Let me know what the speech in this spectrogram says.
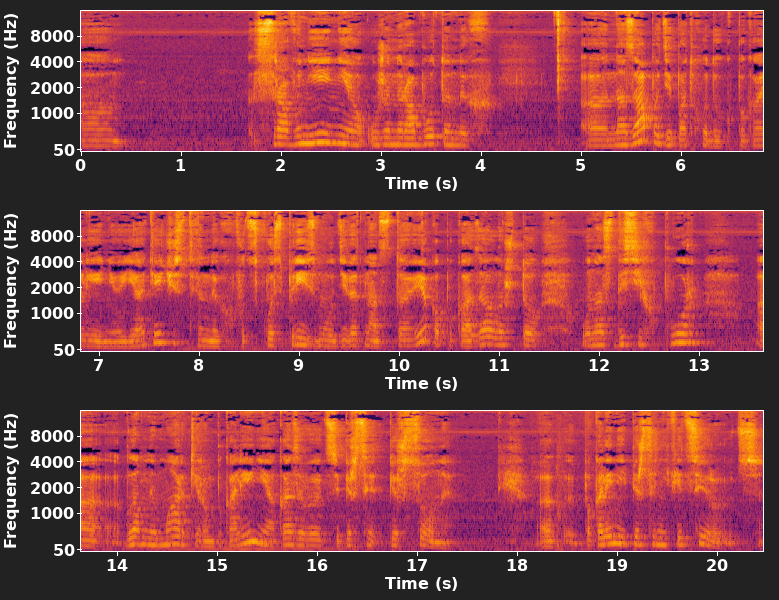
А, сравнение уже наработанных а, на Западе подходов к поколению и отечественных вот сквозь призму XIX века показало, что у нас до сих пор а, главным маркером поколения оказываются персоны. Поколения персонифицируются.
